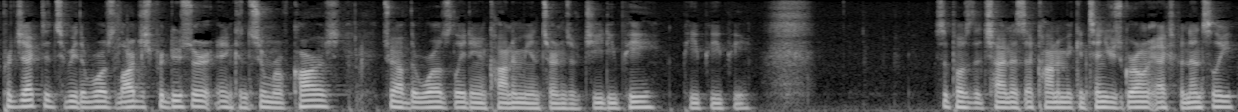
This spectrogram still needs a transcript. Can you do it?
projected to be the world's largest producer and consumer of cars, to have the world's leading economy in terms of GDP, PPP. Suppose that China's economy continues growing exponentially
